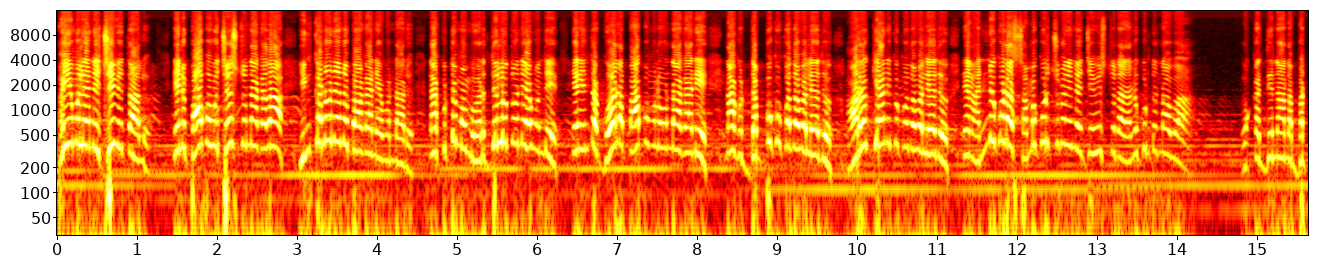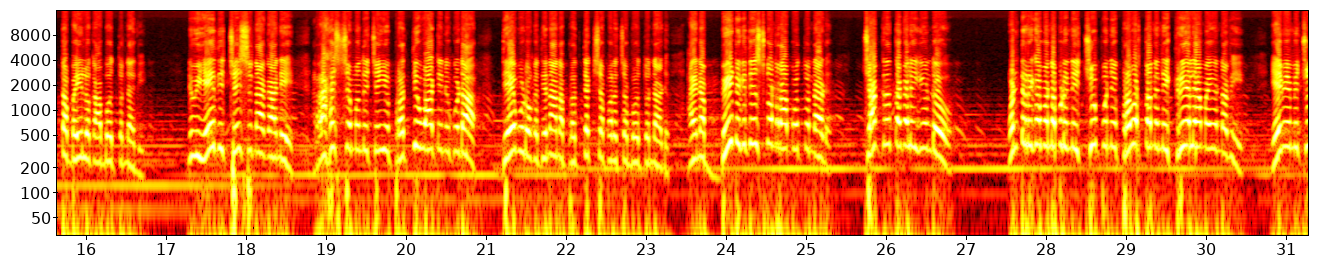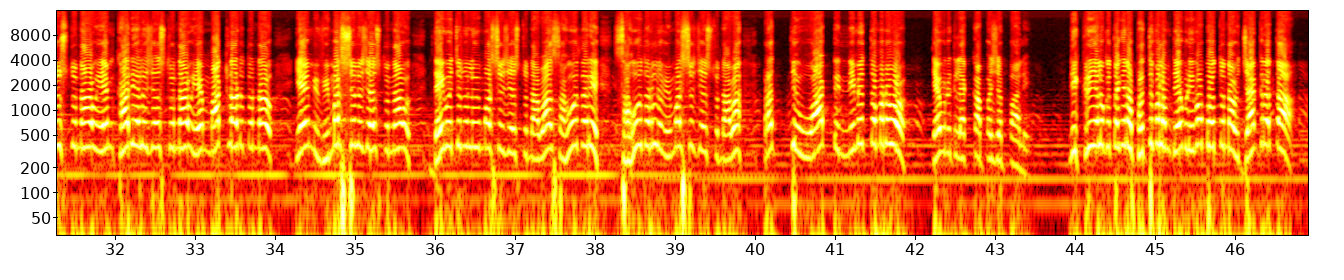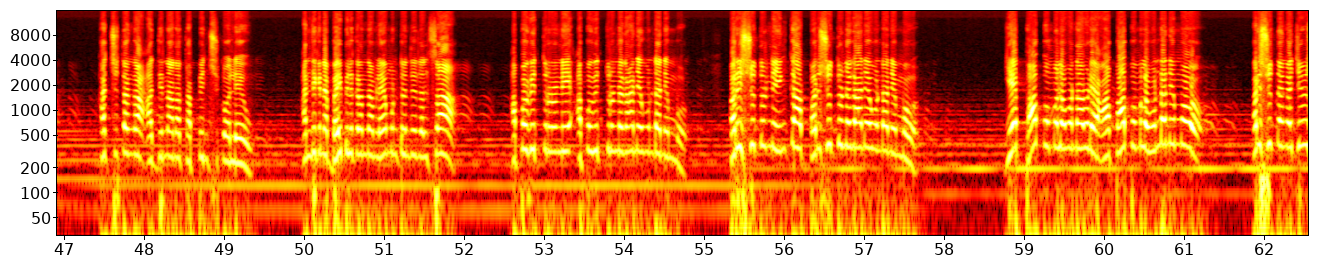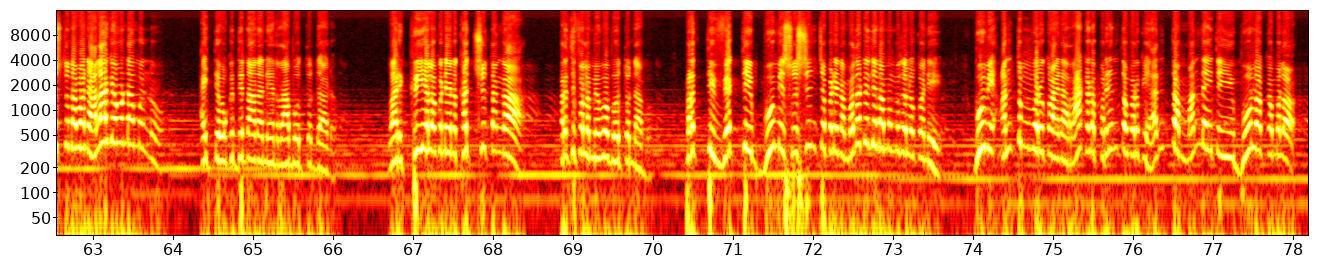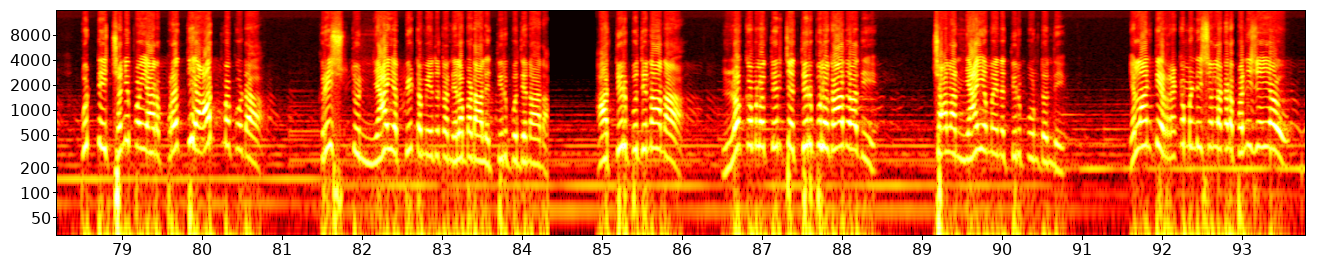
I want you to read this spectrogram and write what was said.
భయము లేని జీవితాలు నేను పాపము చేస్తున్నా కదా ఇంకనూ నేను బాగానే ఉన్నాను. నా కుటుంబం వర్ధిల్లుతూనే ఉంది. నేను ఇంత ఘోర పాపములో ఉన్నా కానీ నాకు డబ్బుకు కుదవలేదు ఆరోగ్యానికి కుదవలేదు. నేను అన్ని కూడా సమకూర్చుకొని నేను జీవిస్తున్నాను. అనుకుంటున్నావా? ఒక దినాన బట్ట బయలు కాబోతున్నది. నువ్వు ఏది చేసినా కానీ రహస్యమందు చెయ్యి ప్రతి వాటిని కూడా దేవుడు ఒక దినాన ప్రత్యక్షపరచబోతున్నాడు. ఆయన బయటికి తీసుకొని రాబోతున్నాడు. జాగ్రత్త కలిగి ఉండు. ఒంటరిగా ఉన్నప్పుడు నీ చూపు నీ ప్రవర్తన నీ క్రియలేమై ఉన్నవి. ఏమేమి చూస్తున్నావు? ఏం కార్యాలు చేస్తున్నావు? ఏం మాట్లాడుతున్నావు? ఏమి విమర్శలు చేస్తున్నావు? దైవజనులు విమర్శ చేస్తున్నావా? సహోదరి సహోదరులు విమర్శ చేస్తున్నావా? ప్రతి వాటి నిమిత్తము నువ్వు దేవునికి లెక్క అప్పచెప్పాలి నీ క్రియలకు తగిన ప్రతిఫలం దేవుడు ఇవ్వబోతున్నావు. జాగ్రత్త. ఖచ్చితంగా ఆ దినాన తప్పించుకోలేవు. అందుకనే బైబిల్ గ్రంథంలో ఏముంటుంది తెలుసా? అపవిత్రుని అపవిత్రునిగానే ఉండనిమ్ము. పరిశుద్ధుడిని ఇంకా పరిశుద్ధునిగానే ఉండనిమ్ము. ఏ పాపములో ఉన్నావుడే ఆ పాపములో ఉండనేమో పరిశుద్ధంగా జీవిస్తున్నావని అలాగే ఉండము నువ్వు అయితే ఒక దినాన నేను రాబోతున్నాను. వారి క్రియలకు నేను ఖచ్చితంగా ప్రతిఫలం ఇవ్వబోతున్నాము. ప్రతి వ్యక్తి భూమి సృష్టించబడిన మొదటి దినము మొదలుకొని భూమి అంతం వరకు ఆయన రాకడ పర్యంత వరకు ఎంత మంది అయితే ఈ భూలోకములో పుట్టి చనిపోయారు ప్రతి ఆత్మ కూడా క్రీస్తు న్యాయ పీఠం ఎదుట నిలబడాలి తీర్పు దినాన. ఆ తీర్పు దినాన లోకంలో తీర్చే తీర్పులు కాదు అది. చాలా న్యాయమైన తీర్పు ఉంటుంది. ఎలాంటి రికమెండేషన్లు అక్కడ పనిచేయవు.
